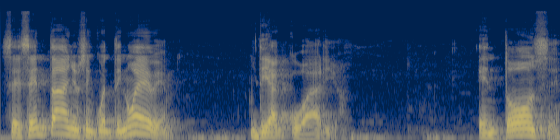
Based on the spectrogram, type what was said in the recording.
60 años, 59 de Acuario. Entonces,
